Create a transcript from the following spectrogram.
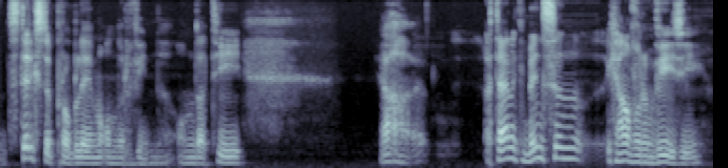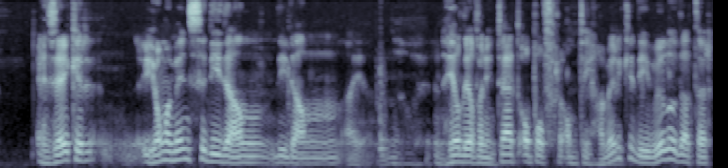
het sterkste probleem ondervinden, omdat die, ja, uiteindelijk mensen gaan voor een visie. En zeker jonge mensen die dan, die dan ah ja, een heel deel van hun tijd opofferen om te gaan werken, die willen dat er,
